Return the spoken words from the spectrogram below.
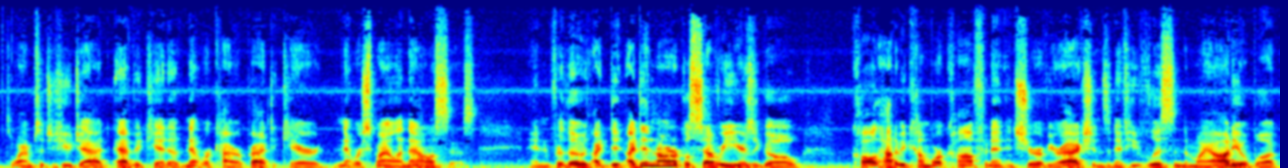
That's why I'm such a huge ad- advocate of network chiropractic care, network spinal analysis. And for those, I did, I did an article several years ago called How to Become More Confident and Sure of Your Actions. And if you've listened to my audiobook,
